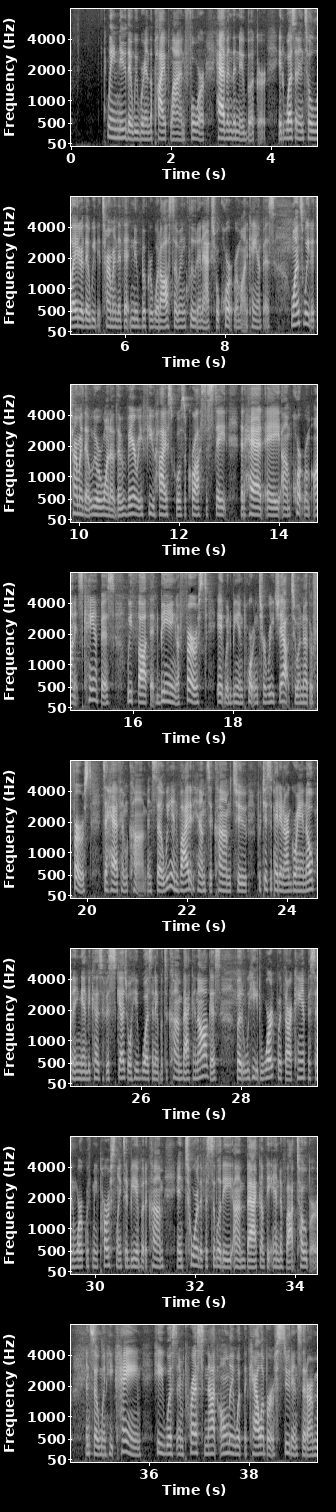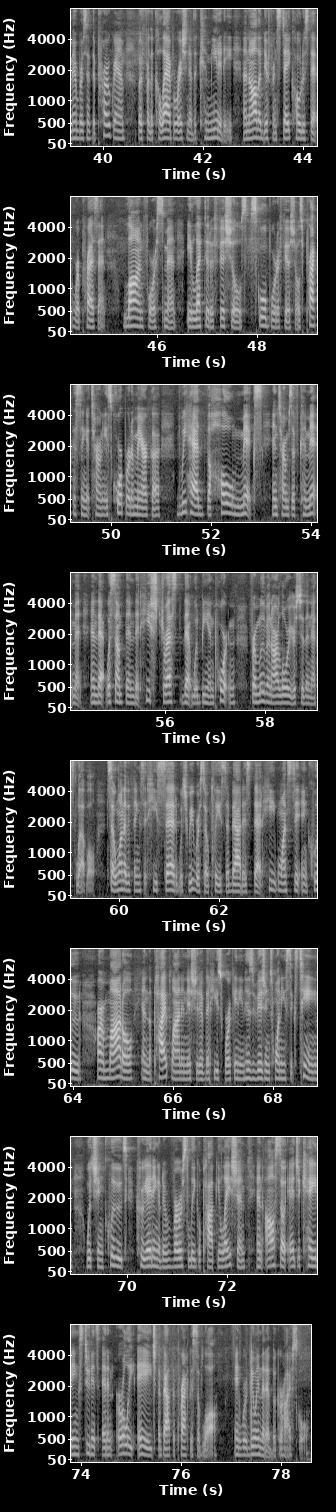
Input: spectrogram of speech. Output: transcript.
we knew that we were in the pipeline for having the new Booker. It wasn't until later that we determined that that new Booker would also include an actual courtroom on campus. Once we determined that we were one of the very few high schools across the state that had a um, courtroom on its campus, we thought that being a first, it would be important to reach out to another first to have him come. And so we invited him to come to participate in our grand opening, and because of his schedule, he wasn't able to come back in August, but he'd worked with our campus and worked with me personally to be able to come and tour the facility um, back at the end of October. And so when he came, he was impressed not only with the caliber of students that are members of the program, but for the collaboration of the community and all the different stakeholders that were present law enforcement, elected officials, school board officials, practicing attorneys, corporate America. We had the whole mix in terms of commitment, and that was something that he stressed that would be important for moving our lawyers to the next level. So one of the things that he said, which we were so pleased about, is that he wants to include our model in the pipeline initiative that he's working in his Vision 2016, which includes creating a diverse legal population and also educating students at an early age about the practice of law. And we're doing that at Booker High School.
